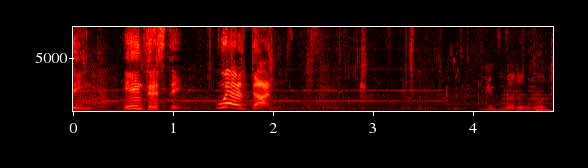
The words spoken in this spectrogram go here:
Interesting. Interesting. Well done. Very good.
